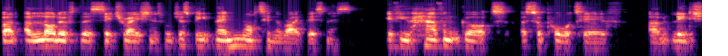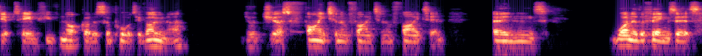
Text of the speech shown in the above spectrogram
But a lot of the situations will just be they're not in the right business. If you haven't got a supportive um, leadership team, if you've not got a supportive owner, you're just fighting and fighting and fighting. And one of the things that's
